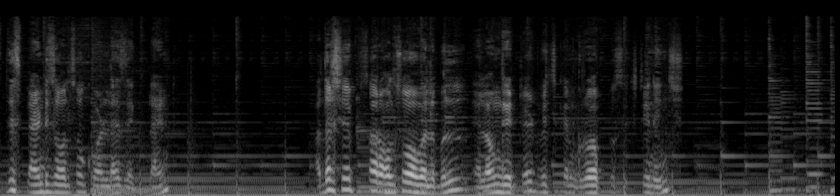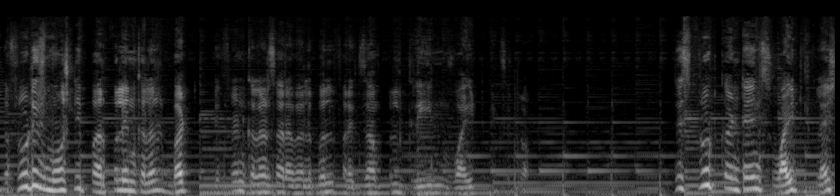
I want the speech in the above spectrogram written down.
this plant is also called as eggplant. Other shapes are also available, elongated, which can grow up to 16 inch. The fruit is mostly purple in color, but different colors are available, for example, green, white, etc. This fruit contains white flesh,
